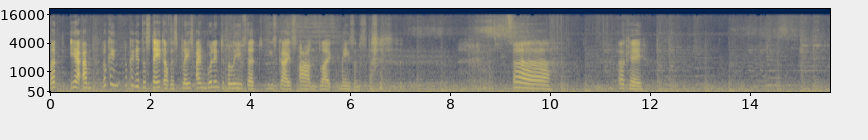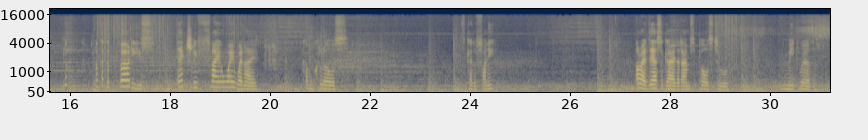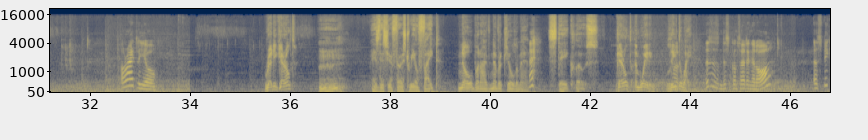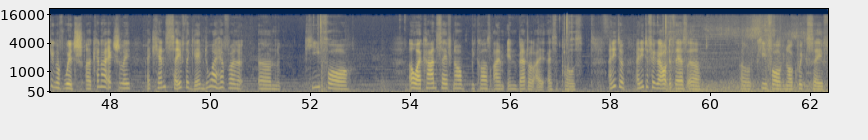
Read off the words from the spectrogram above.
But yeah, I'm looking looking at the state of this place. I'm willing to believe that these guys aren't like masons. Ah. okay. Look, look at the birdies. They actually fly away when I come close. It's kind of funny. Alright, there's a guy that I'm supposed to meet with. Alright, Leo. Ready, Geralt? Mm-hmm. Is this your first real fight? No, but I've never killed a man. Stay close. Geralt, I'm waiting. Lead the Oh, way. This isn't disconcerting at all. Uh, speaking of which, uh, can I actually... I can save the game. Do I have a, a key for... Oh, I can't save now because I'm in battle, I, I suppose. I need to I need to figure out if there's a, a key for, you know, quick save.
